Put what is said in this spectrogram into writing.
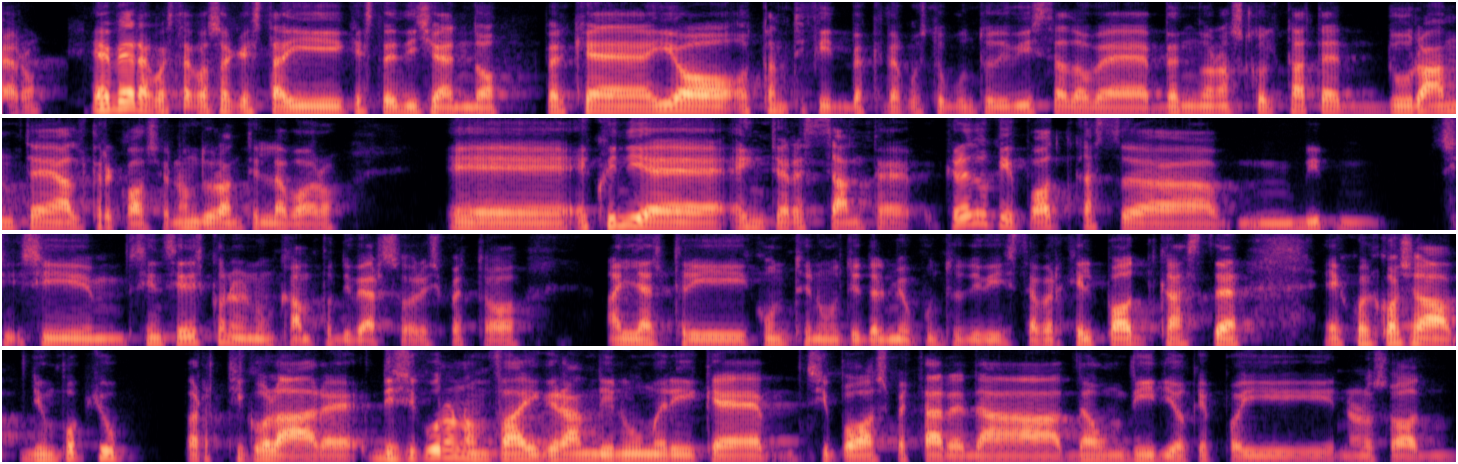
Vero. È vera questa cosa che stai, che stai, dicendo, perché io ho tanti feedback da questo punto di vista dove vengono ascoltate durante altre cose, non durante il lavoro. E, e quindi è, è, interessante. Credo che i podcast uh, si, si, si, inseriscono in un campo diverso rispetto agli altri contenuti dal mio punto di vista, perché il podcast è qualcosa di un po' più particolare. Di sicuro non fa i grandi numeri che si può aspettare da, da un video che poi, non lo so,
